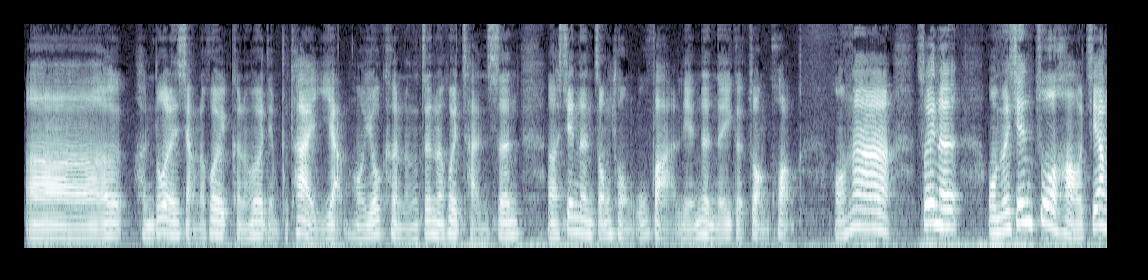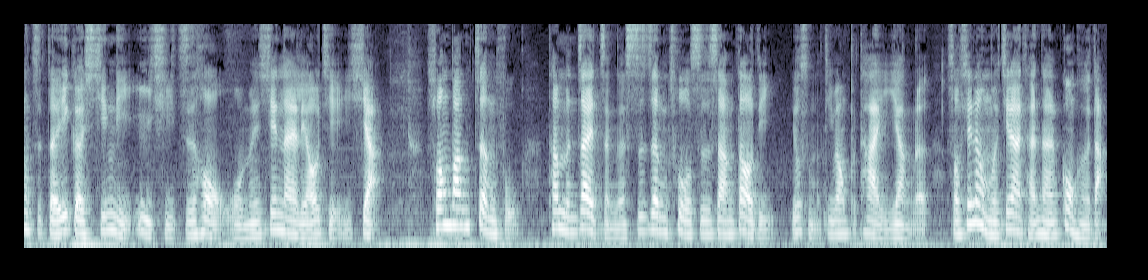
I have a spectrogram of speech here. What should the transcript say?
呃，很多人想的会可能会有点不太一样哦，有可能真的会产生呃现任总统无法连任的一个状况哦。那所以呢，我们先做好这样子的一个心理预期之后，我们先来了解一下双方政府他们在整个施政措施上到底有什么地方不太一样了。首先呢，我们先来谈谈共和党，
